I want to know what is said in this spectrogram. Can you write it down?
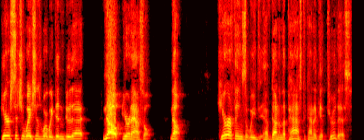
Here are situations where we didn't do that. No, you're an asshole. No. Here are things that we have done in the past to kind of get through this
